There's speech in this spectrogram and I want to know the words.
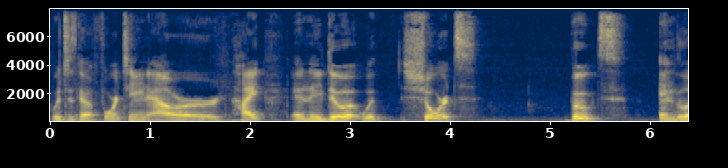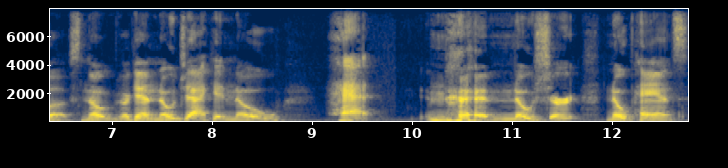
which is a 14 hour hike, and they do it with shorts, boots, and gloves. No, again, no jacket, no hat, no shirt, no pants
